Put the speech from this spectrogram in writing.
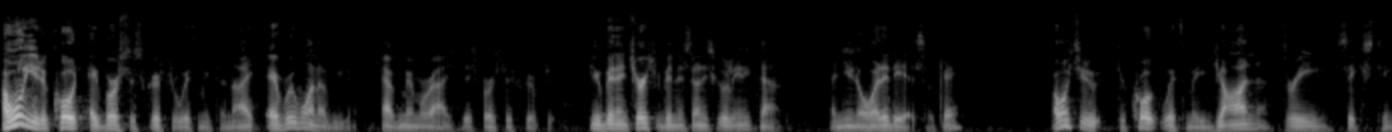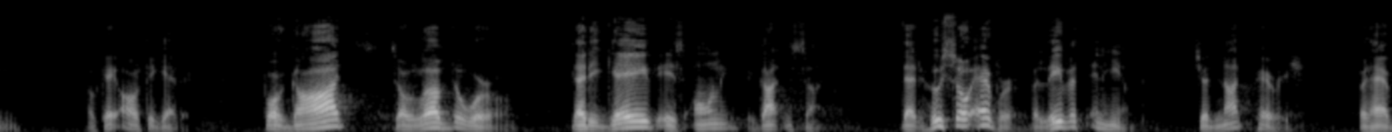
I want you to quote a verse of Scripture with me tonight. Every one of you have memorized this verse of Scripture. If you've been in church, you've been in Sunday school any time, and you know what it is, okay? I want you to quote with me John 3 16. Okay, all together. For God so loved the world that he gave his only begotten Son, that whosoever believeth in him should not perish, but have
